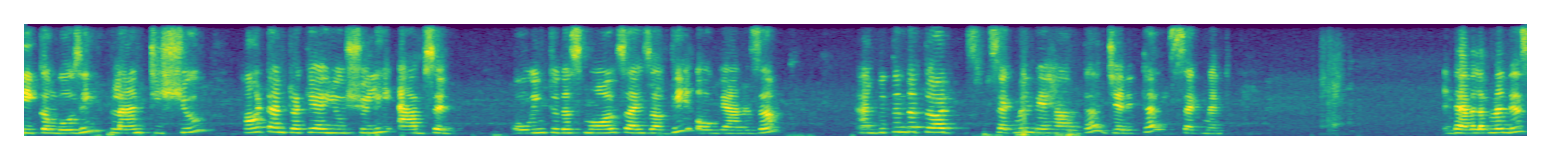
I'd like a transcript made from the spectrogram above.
decomposing plant tissue heart and tracheae are usually absent owing to the small size of the organism. And within the third segment they have the genital segment. development is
